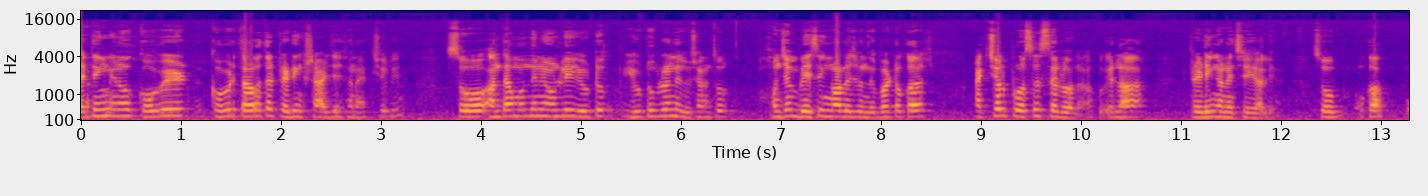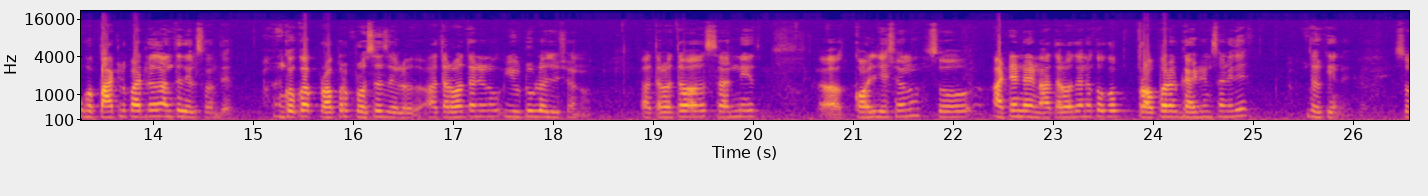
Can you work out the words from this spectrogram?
ఐ థింక్ నేను కోవిడ్ కోవిడ్ తర్వాత ట్రేడింగ్ స్టార్ట్ చేశాను యాక్చువల్లీ సో అంతకుముందు నేను ఓన్లీ యూట్యూబ్ యూట్యూబ్లోనే చూశాను. సో కొంచెం బేసిక్ నాలెడ్జ్ ఉంది. బట్ ఒక యాక్చువల్ ప్రాసెస్ తెలియదు నాకు ఎలా ట్రేడింగ్ అనేది చేయాలి. సో ఒక ఒక పాటలు పాటలుగా అంతే తెలుసు అంతే. ఇంకొక ప్రాపర్ ప్రాసెస్ తెలియదు ఆ తర్వాత నేను యూట్యూబ్లో చూశాను. ఆ తర్వాత సార్ని కాల్ చేశాను. సో అటెండ్ అయిన ఆ తర్వాత నాకు ఒక ప్రాపర్ గైడెన్స్ అనేది దొరికింది. సో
